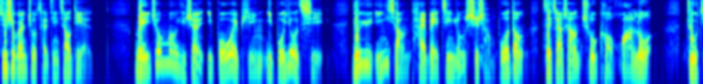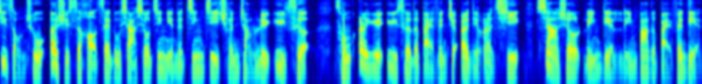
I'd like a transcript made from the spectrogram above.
继续关注财经焦点，美中贸易战一波未平，一波又起。由于影响台北金融市场波动，再加上出口滑落，主计总处二十四号再度下修今年的经济成长率预测，从二月预测的百分之二点二七下修零点零八个百分点，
